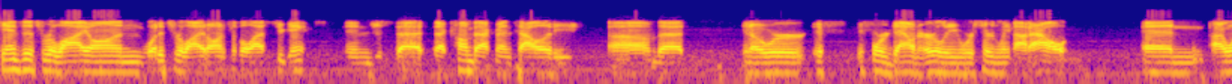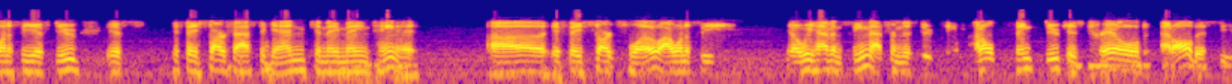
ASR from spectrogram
Kansas rely on what it's relied on for the last two games and just that, that comeback mentality, um, that, you know, we're, if, if we're down early, we're certainly not out. And I want to see if Duke, if, if they start fast again, can they maintain it? Uh, if they start slow, I want to see, you know, we haven't seen that from this Duke team. I don't think Duke has trailed at all this season.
